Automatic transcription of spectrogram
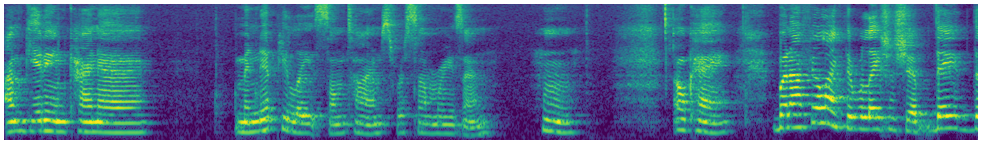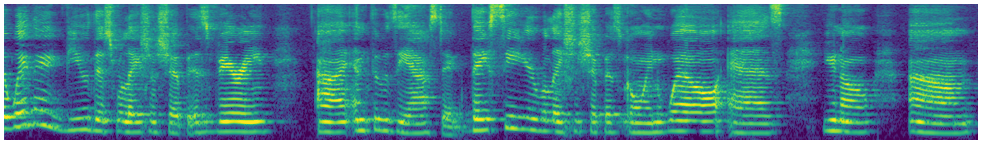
I'm getting kind of manipulate sometimes for some reason. Hmm. Okay. But I feel like the relationship, they the way they view this relationship is very uh, enthusiastic. They see your relationship as going well, as, you know, um,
